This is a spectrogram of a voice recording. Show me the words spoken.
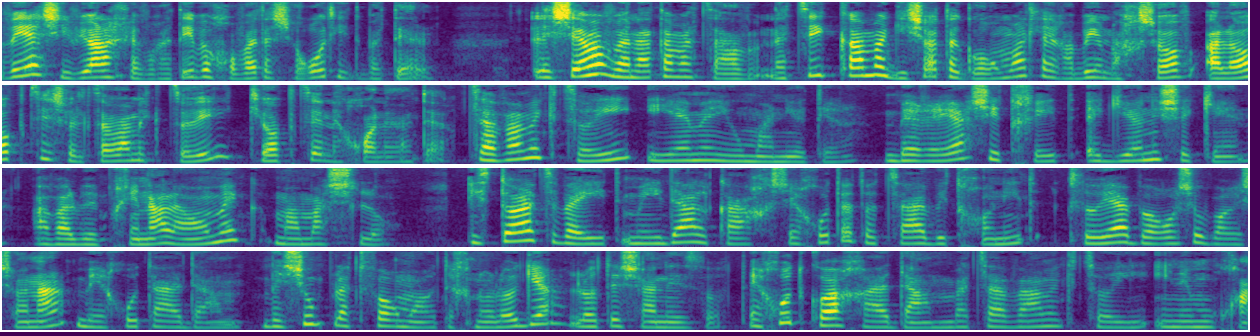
ואי השוויון החברתי בחובת השירות יתבטל. לשם הבנת המצב, נציג כמה גישות הגורמות לרבים לחשוב על האופציה של צבא מקצועי כאופציה נכונה יותר. צבא מקצועי יהיה מיומן יותר. בראייה שטחית, הגיוני שכן, אבל בבחינה לעומק, ממש לא. היסטוריה צבאית מעידה על כך שאיכות התוצאה הביטחונית תלויה בראש ובראשונה באיכות האדם, ושום פלטפורמה או טכנולוגיה לא תשנה זאת. איכות כוח האדם בצבא המקצועי היא נמוכה,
